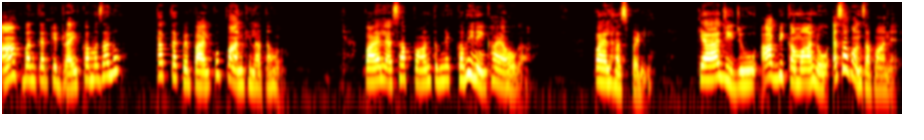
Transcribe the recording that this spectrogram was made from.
आँख बंद करके ड्राइव का मज़ा लो तब तक मैं पायल को पान खिलाता हूँ। पायल, ऐसा पान तुमने कभी नहीं खाया होगा। पायल हंस पड़ी। क्या जीजू, आप भी कमाल हो, ऐसा कौन सा पान है?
